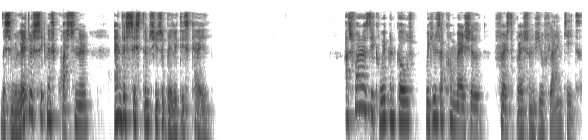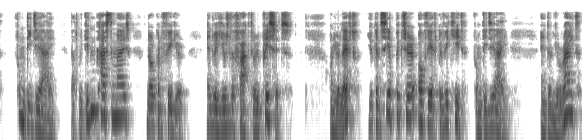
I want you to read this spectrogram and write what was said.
the Simulator Sickness Questionnaire, and the Systems Usability Scale. As far as the equipment goes, we used a commercial first-person view flying kit from DJI that we didn't customize nor configure, and we used the factory presets. On your left, you can see a picture of the FPV kit from DJI, and on your right,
